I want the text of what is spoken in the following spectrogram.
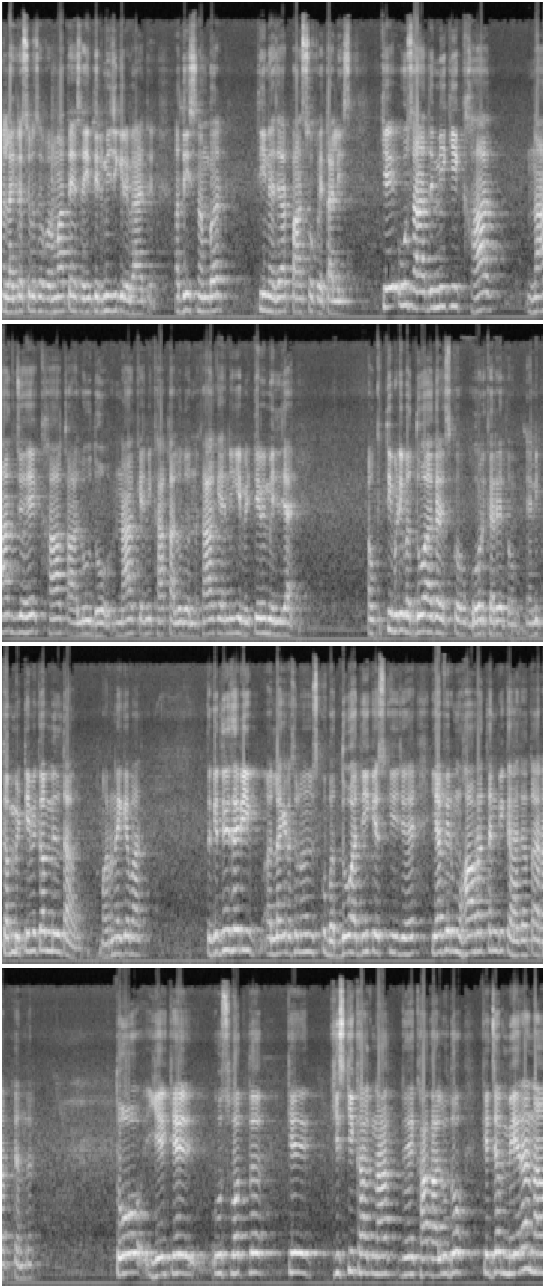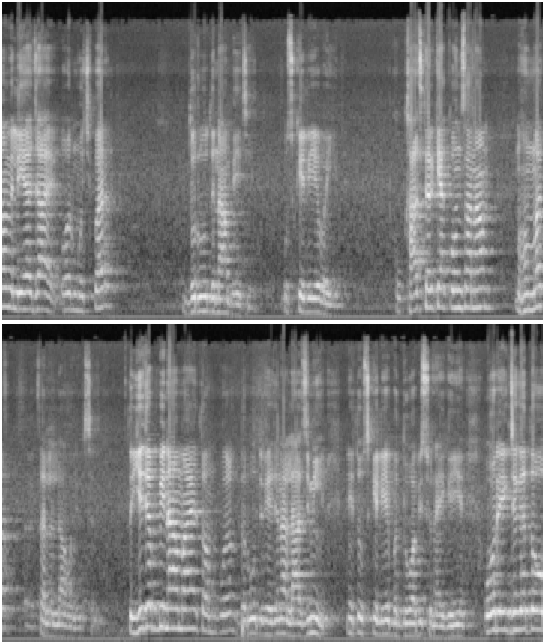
अल्लाह के रसूल से फरमाते हैं, सही तिरमी जी की रिवायत है। हदीस नंबर तीन हज़ार पाँच सौ पैंतालीस। कि उस आदमी की खाक, नाक जो है, खाक आलूद हो। नाक यानी खाक आलूद हो। खाक यानी कि मिट्टी में मिल जाए। अब कितनी बड़ी बदुआ अगर इसको गौर करे तो यानी कब मिट्टी में कब मिलता है? मरने के बाद। तो कितनी सारी अल्लाह के रसूल ने उसको बदुआ दी कि इसकी जो है, या फिर मुहावरतन भी कहा जाता है अरब के अंदर। तो ये कि उस वक्त के किसकी खाक नाक जो है, खाक आलू दो, कि जब मेरा नाम लिया जाए और मुझ पर दरूद ना भेजे, उसके लिए वही है। खास कर क्या कौन सा नाम? मोहम्मद सल्लल्लाहु अलैहि वसल्लम। तो ये जब भी नाम आए तो हमको दरूद भेजना लाजमी है, नहीं तो उसके लिए बदुआ भी सुनाई गई है। और एक जगह तो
